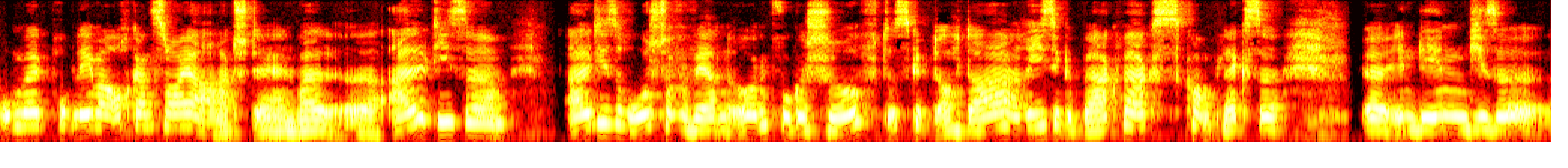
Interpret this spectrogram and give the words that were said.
Umweltprobleme auch ganz neuer Art stellen, weil äh, all diese All diese Rohstoffe werden irgendwo geschürft. Es gibt auch da riesige Bergwerkskomplexe, äh, in denen diese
